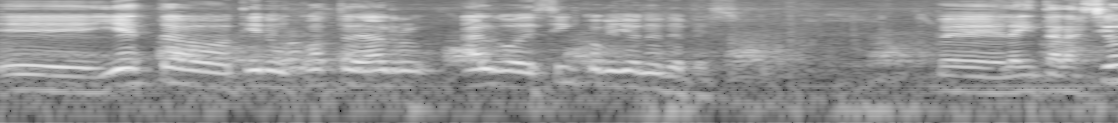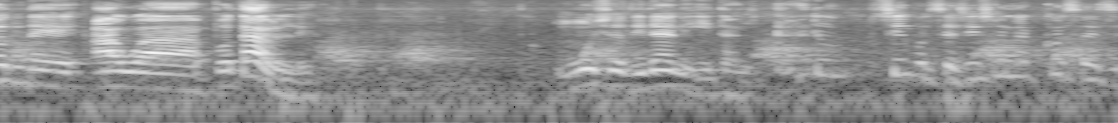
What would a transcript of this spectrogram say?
eh, y esto tiene un costo de algo, de 5 millones de pesos. Eh, la instalación de agua potable. Muchos dirán, ¿y tan caro? Sí, porque así son las cosas.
